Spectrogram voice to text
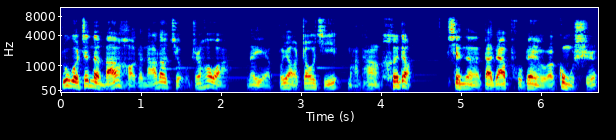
如果真的完好的拿到酒之后啊，那也不要着急马上喝掉。现在呢，大家普遍有个共识。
